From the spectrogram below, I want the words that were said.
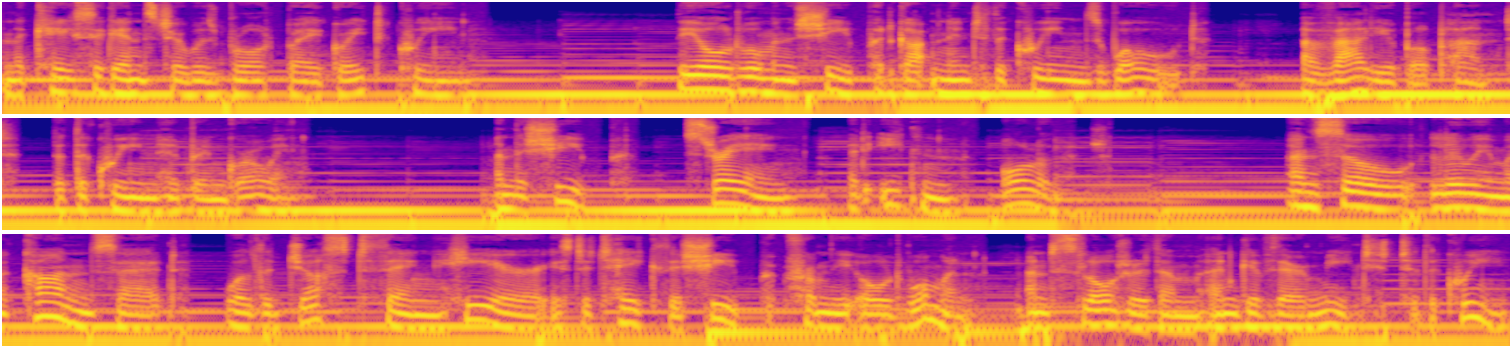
and the case against her was brought by a great queen. The old woman's sheep had gotten into the queen's woad, a valuable plant that the queen had been growing, and the sheep, straying, had eaten all of it. And so Louis MacCon said, Well, the just thing here is to take the sheep from the old woman and slaughter them and give their meat to the queen.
